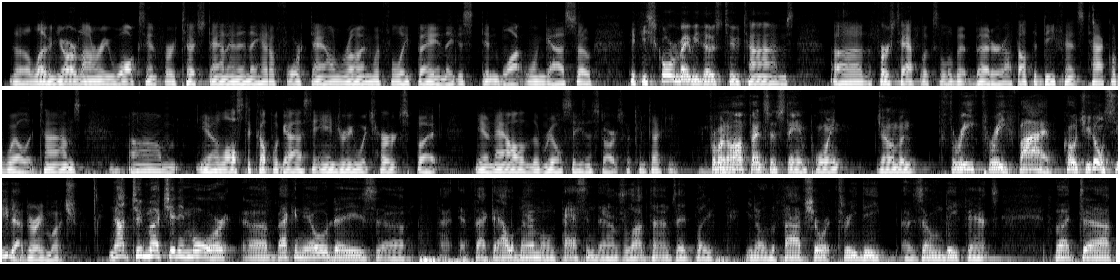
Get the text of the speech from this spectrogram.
the 11 yard line where he walks in for a touchdown, and then they had a fourth down run with Felipe, and they just didn't block one guy. So if you score maybe those two times, uh, the first half looks a little bit better. I thought the defense tackled well at times. Um, you know, lost a couple guys to injury, which hurts, but you know now the real season starts with Kentucky. From an offensive standpoint, gentlemen, three three five. Coach, you don't see that very much. Not too much anymore. Uh, back in the old days, uh, in fact, Alabama on passing downs, a lot of times they'd play, you know, the five short, three deep uh, zone defense. But uh,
